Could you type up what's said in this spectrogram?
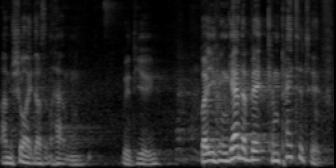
I'm sure it doesn't happen with you, but you can get a bit competitive.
